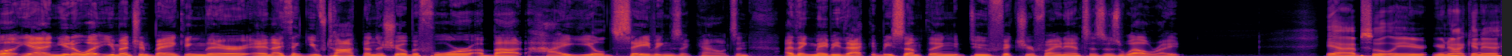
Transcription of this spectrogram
Well, yeah, and you know what? You mentioned banking there, and I think you've talked on the show before about high yield savings accounts, and I think maybe that could be something to fix your finances as well, right? Yeah, absolutely. You're, not going to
